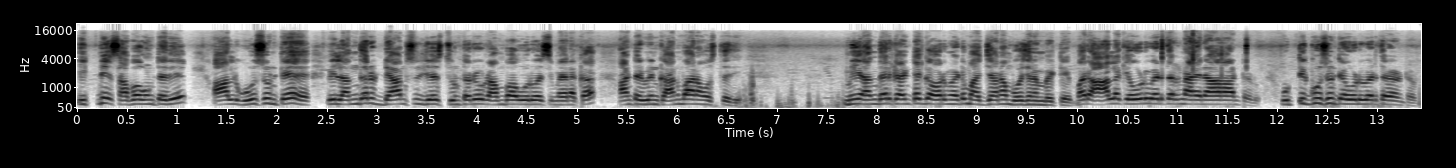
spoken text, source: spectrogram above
ఇట్నే సభ ఉంటుంది. వాళ్ళు కూర్చుంటే వీళ్ళందరూ డ్యాన్సులు చేస్తుంటారు. రంభ ఊర్వశి మేనక అంటే వీనికి అనుమానం వస్తుంది. మీ అందరికంటే గవర్నమెంట్ మధ్యాహ్నం భోజనం పెట్టే. మరి వాళ్ళకి ఎవడు పెడతారు నాయన అంటాడు. ఉట్టి కూర్చుంటే ఎవడు పెడతాడు అంటాడు.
